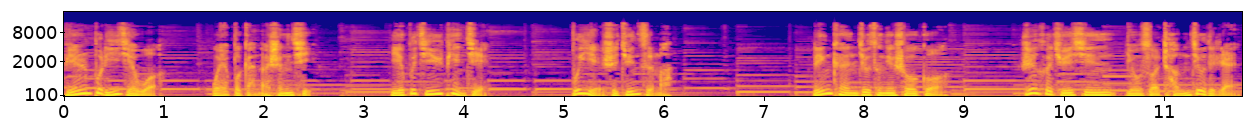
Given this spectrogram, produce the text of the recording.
别人不理解我，我也不感到生气，也不急于辩解，不也是君子吗？林肯就曾经说过：“任何决心有所成就的人，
